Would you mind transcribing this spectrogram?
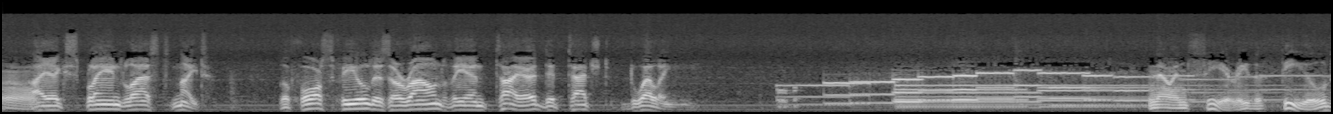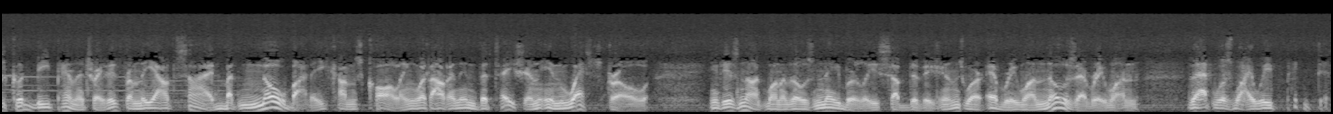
Oh. I explained last night. The force field is around the entire detached dwelling. Now, in theory, the field could be penetrated from the outside, but nobody comes calling without an invitation in Westro. It is not one of those neighborly subdivisions where everyone knows everyone. That was why we picked it.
